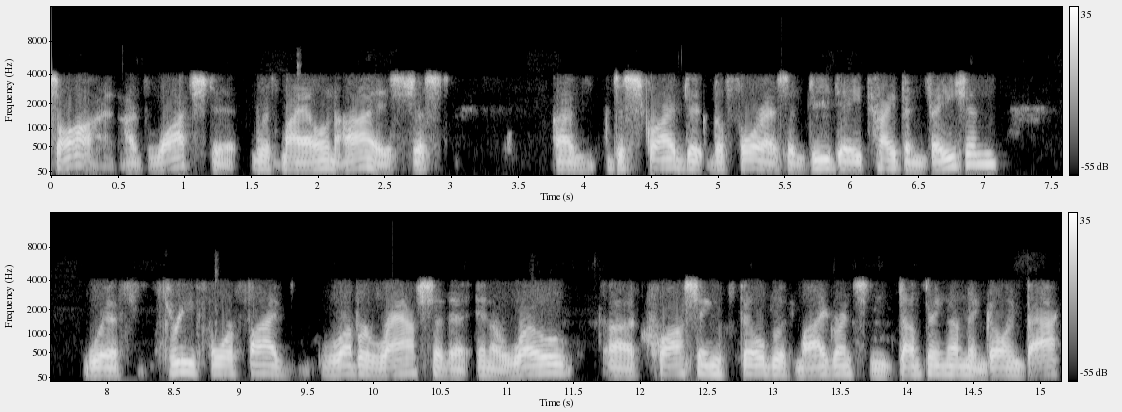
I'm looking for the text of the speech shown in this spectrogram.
saw it. I've watched it with my own eyes. Just I've described it before as a D-Day type invasion with three, four, five rubber rafts in a, in a row uh, crossing filled with migrants and dumping them and going back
